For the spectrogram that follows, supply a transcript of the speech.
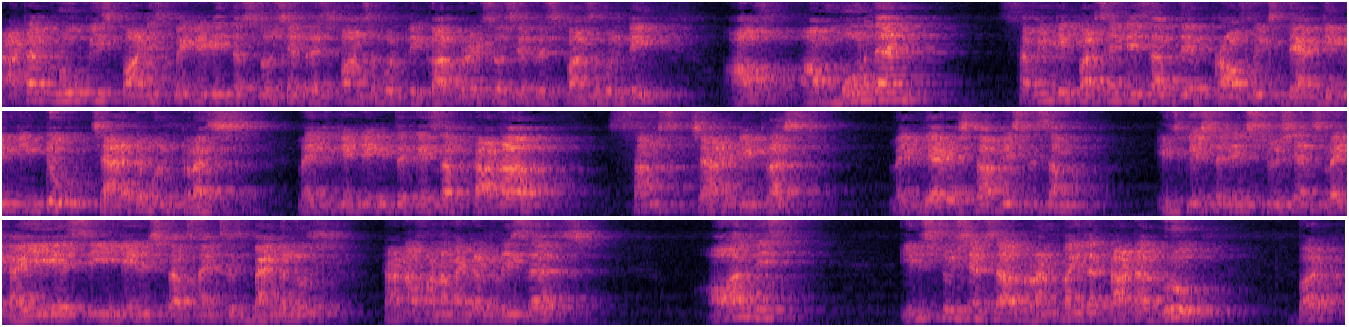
Tata Group is participated in the social responsibility, corporate social responsibility of, of more than 70 percentage of their profits they are giving into charitable trusts. Like you can take the case of Tata Sons Charity Trust, like they are established some educational institutions like IISc, Indian Institute of Sciences, Bangalore, Tata Fundamental Research. All these institutions are run by the Tata Group, but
